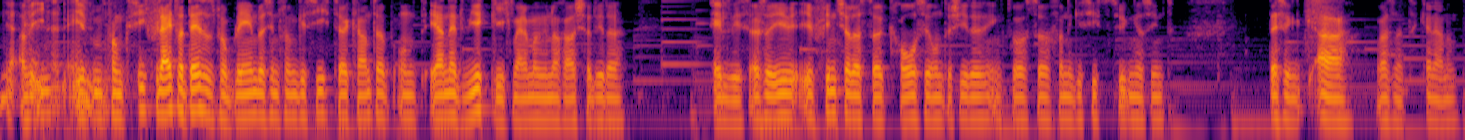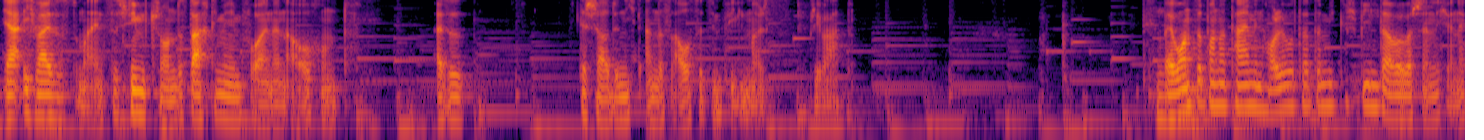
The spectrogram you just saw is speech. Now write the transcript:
Ja, aber ich, halt eben vom Gesicht, vielleicht war das das Problem, dass ich ihn vom Gesicht her erkannt habe und er nicht wirklich meiner Meinung nach ausschaut wie der Elvis. Also ich, ich finde schon, dass da große Unterschiede irgendwo so von den Gesichtszügen her sind. Deswegen, ah, weiß nicht, keine Ahnung. Ja, ich weiß, was du meinst. Das stimmt schon. Das dachte ich mir im Vorhinein auch. Und also, der schaut ja nicht anders aus jetzt im Film als privat. Bei Once Upon a Time in Hollywood hat er mitgespielt, aber wahrscheinlich eine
